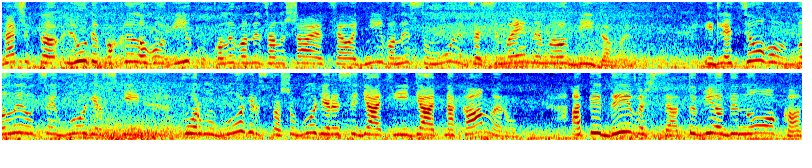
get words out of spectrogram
начебто люди похилого віку, коли вони залишаються одні, вони сумують за сімейними обідами. І для цього ввели оцей блогерський форму блогерства, що блогери сидять і їдять на камеру, А ти дивишся, тобі одиноко,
